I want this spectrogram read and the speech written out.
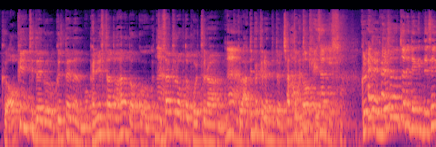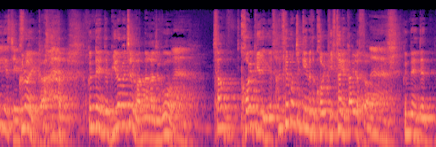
그 affinity deck으로 그때는 뭐거 하나도 없고 그 네. Disciple of the Vault랑 네. 그 artifact land들 아, 잔뜩 완전 넣었고 개사기. 그런데 이제 8천 원짜리 deck인데 세계에서 제일. 싸. 그러니까 네. 근데 이제 mirror match를 만나가지고 네. 상 거의 비 이게 한 세 번째 게임에서 거의 비슷하게 깔렸어. 네. 근데 이제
